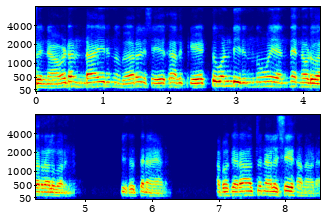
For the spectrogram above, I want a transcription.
പിന്നെ അവിടെ ഉണ്ടായിരുന്നു വേറൊരു ഷെയ്ഖ് അത് കേട്ടുകൊണ്ടിരുന്നു എന്ന് എന്നോട് വേറൊരാൾ പറഞ്ഞു. വിശ്വസ്തനായ ആൾ. അപ്പൊ കെറാത്തു അല ഷെയ്ഖാണ് അവിടെ.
